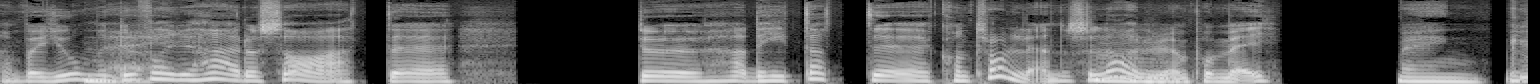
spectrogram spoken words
Han bara, jo men du Nej. var ju här och sa att eh, du hade hittat eh, kontrollen och så la du Mm. den på mig. Men Hon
